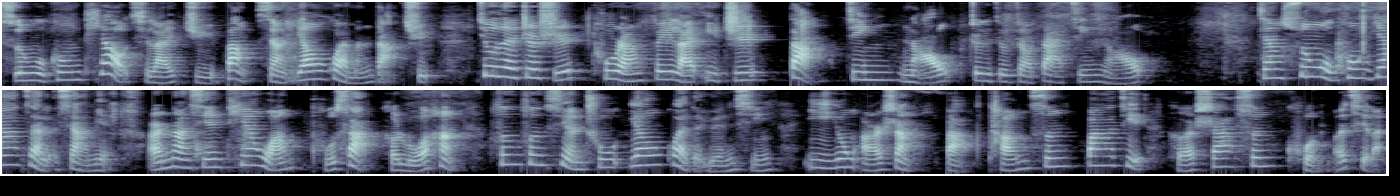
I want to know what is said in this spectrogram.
孙悟空跳起来，举棒向妖怪们打去。就在这时，突然飞来一只大金挠，这个就叫大金挠，将孙悟空压在了下面。而那些天王、菩萨和罗汉纷纷现出妖怪的原形，一拥而上，把唐僧、八戒和沙僧捆了起来。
